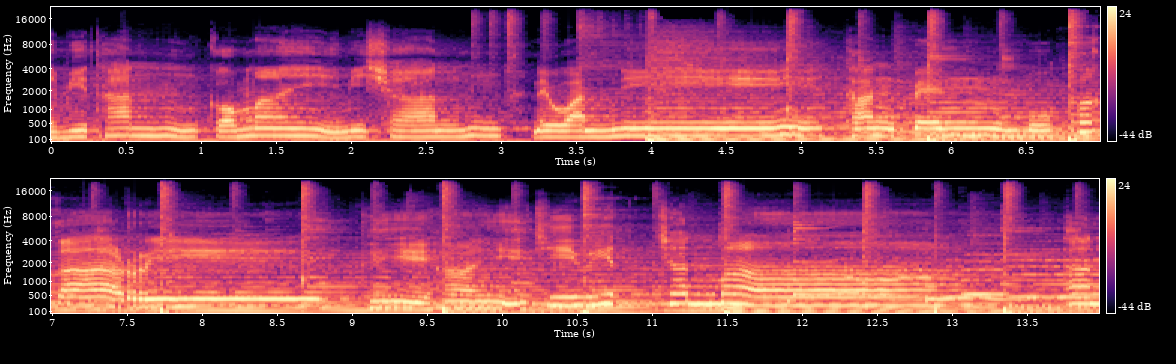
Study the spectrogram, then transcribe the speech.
ไม่มีท่านก็ไม่มีฉัน ในวันนี้ ท่านเป็นบุพการี ที่ให้ชีวิตฉันมา ท่าน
